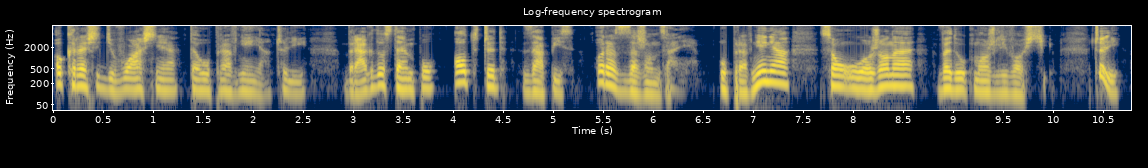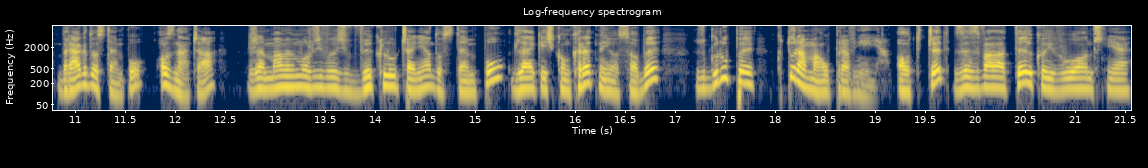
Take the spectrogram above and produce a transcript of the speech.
określić właśnie te uprawnienia, czyli brak dostępu, odczyt, zapis oraz zarządzanie. Uprawnienia są ułożone według możliwości, czyli brak dostępu oznacza, że mamy możliwość wykluczenia dostępu dla jakiejś konkretnej osoby z grupy, która ma uprawnienia. Odczyt zezwala tylko i wyłącznie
